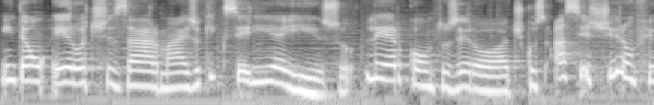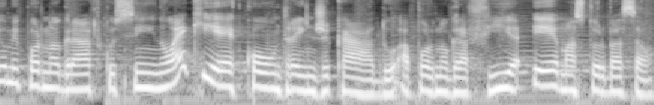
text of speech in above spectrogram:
Então, erotizar mais, o que, que, seria isso? Ler contos eróticos, assistir um filme pornográfico, sim. Não é que é contraindicado a pornografia e masturbação.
